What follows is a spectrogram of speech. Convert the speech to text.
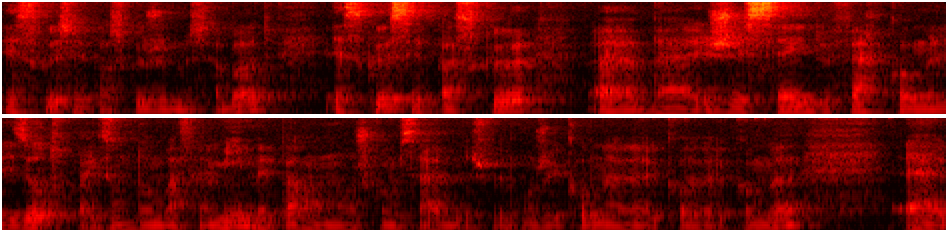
Est-ce que c'est parce que je me sabote? Est-ce que c'est parce que euh, bah, j'essaye de faire comme les autres? Par exemple, dans ma famille, mes parents mangent comme ça, bah, je vais manger comme, euh, comme, eux. Euh,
